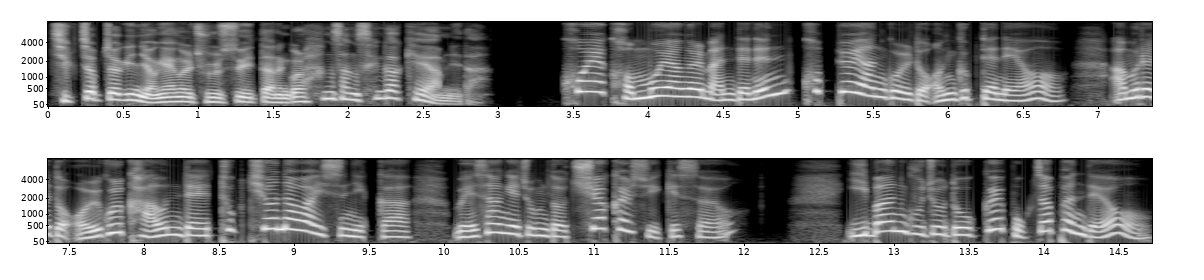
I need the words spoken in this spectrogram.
직접적인 영향을 줄 수 있다는 걸 항상 생각해야 합니다. 코의 겉모양을 만드는 코뼈 연골도 언급되네요. 아무래도 얼굴 가운데 툭 튀어나와 있으니까 외상에 좀 더 취약할 수 있겠어요. 입안 구조도 꽤 복잡한데요.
